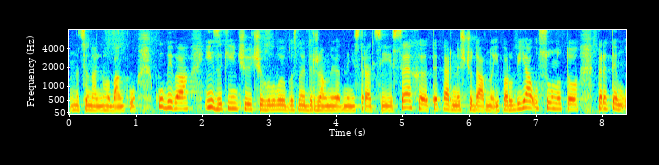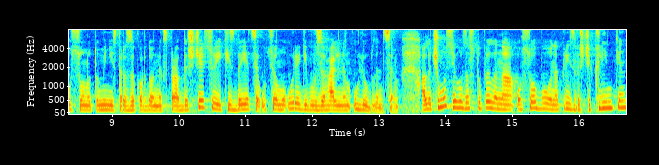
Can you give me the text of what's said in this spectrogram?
Національного банку Кубіва і закінчуючи головою обласної державної адміністрації СЕХ. Тепер нещодавно і Парубія усунуто. Перед тим усунуто міністра закордонних справ Дещицю, який здається у цьому уряді був загальним улюбленцем. Але чомусь його заступили на особу на прізвище Клімкін,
